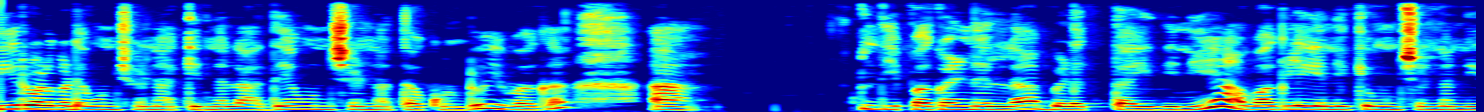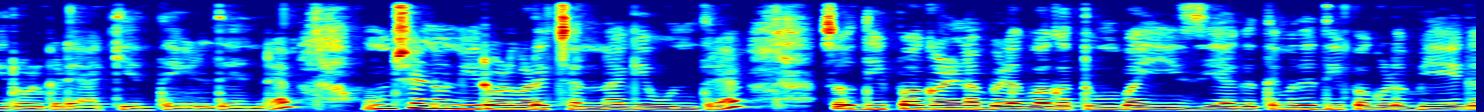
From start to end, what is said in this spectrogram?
ನೀರೊಳಗಡೆ ಹುಣ್ಸೆಹಣ್ಣು ಹಾಕಿದ್ನಲ್ಲ, ಅದೇ ಹುಣ್ಸೆಹಣ್ಣ ತಗೊಂಡು ಇವಾಗ ದೀಪಗಳನ್ನೆಲ್ಲ ಬೆಳಗ್ತಾ ಇದ್ದೀನಿ. ಆವಾಗಲೇ ಏನಕ್ಕೆ ಹುಣ್ಸೆಹಣ್ಣ ನೀರೊಳಗಡೆ ಹಾಕಿ ಅಂತ ಹೇಳಿದೆ ಅಂದರೆ, ಹುಣ್ಸೆಹಣ್ಣು ನೀರೊಳಗಡೆ ಚೆನ್ನಾಗಿ ಉಂದ್ರೆ ಸೊ ದೀಪಗಳನ್ನ ಬೆಳಗುವಾಗ ತುಂಬ ಈಸಿ ಆಗುತ್ತೆ. ಮತ್ತು ದೀಪಗಳು ಬೇಗ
